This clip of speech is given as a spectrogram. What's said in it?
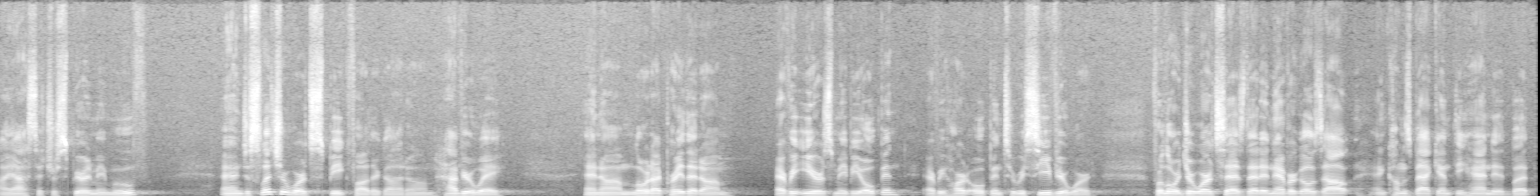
I ask that your spirit may move. And just let your words speak, Father God. Um, have your way. And um, Lord, I pray that um, every ears may be open, every heart open to receive your word. For Lord, your word says that it never goes out and comes back empty handed, but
